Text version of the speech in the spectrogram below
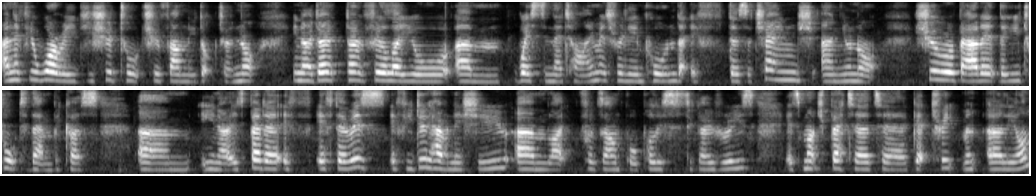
and if you're worried, you should talk to your family doctor. Not, you know, don't don't feel like you're um, wasting their time. It's really important that if there's a change and you're not sure about it, that you talk to them because um, you know it's better if if there is if you do have an issue, um, like for example polycystic ovaries, it's much better to get treatment early on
